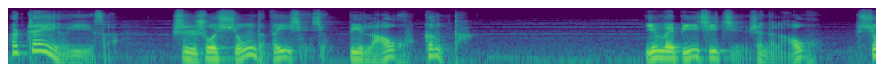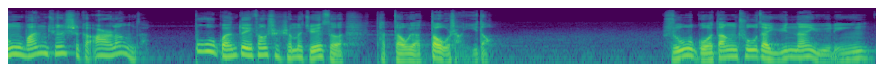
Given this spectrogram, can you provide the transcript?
而这个意思是说熊的危险性比老虎更大。因为比起谨慎的老虎，熊完全是个二愣子，不管对方是什么角色，他都要斗上一斗。如果当初在云南雨林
